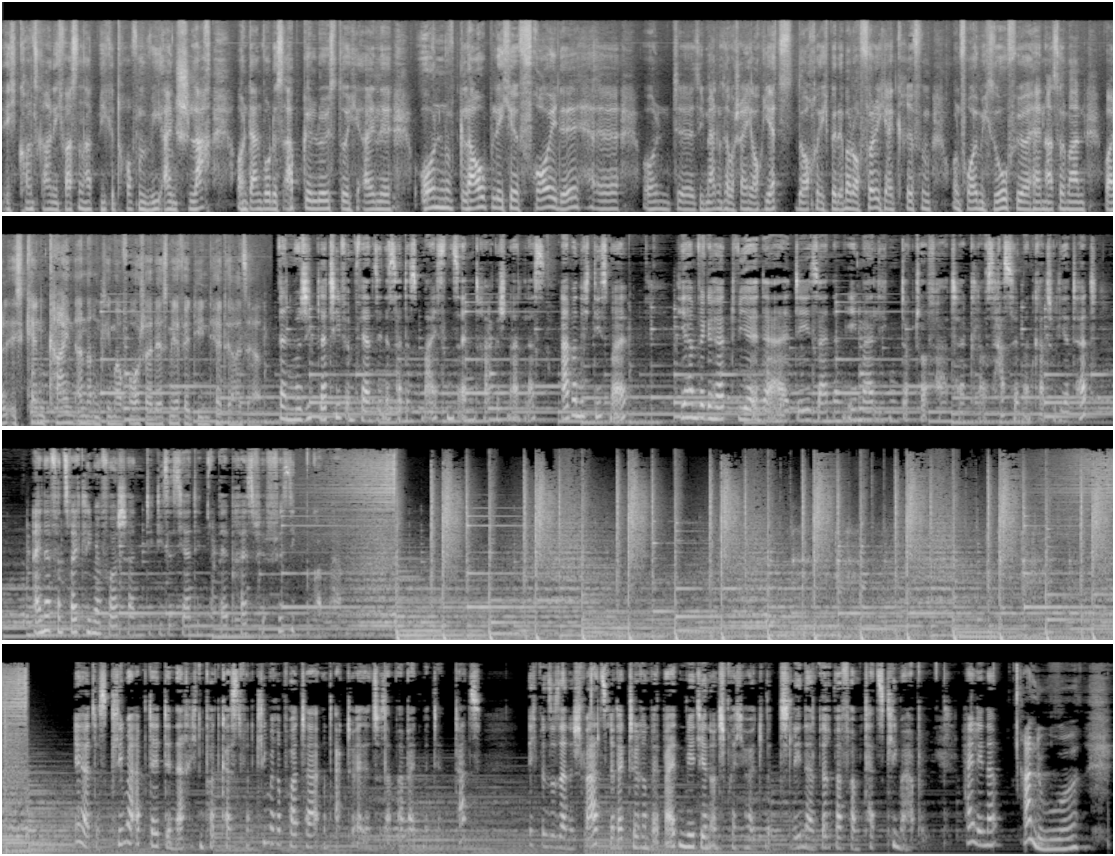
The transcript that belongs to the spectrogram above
Ich konnte es gar nicht fassen, hat mich getroffen wie ein Schlag. Und dann wurde es abgelöst durch eine unglaubliche Freude. Äh, und äh, Sie merken es ja wahrscheinlich auch jetzt noch. Ich bin immer noch völlig ergriffen und freue mich so für Herrn Hasselmann, weil ich kenne keinen anderen Klimaforscher, der es mehr verdient hätte als er. Wenn Mujib Latif im Fernsehen ist, hat es meistens einen tragischen Anlass. Aber nicht diesmal. Hier haben wir gehört, wie er in der ARD seinem ehemaligen Doktorvater Klaus Hasselmann gratuliert hat einer von zwei Klimaforschern, die dieses Jahr den Nobelpreis für Physik bekommen haben. Ihr hört das Klima-Update, den Nachrichtenpodcast von Klimareporter und aktuell in Zusammenarbeit mit der Taz. Ich bin Susanne Schwarz, Redakteurin bei beiden Medien und spreche heute mit Lena Wirber vom Taz Klimahub. Hi Lena. Hallo.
